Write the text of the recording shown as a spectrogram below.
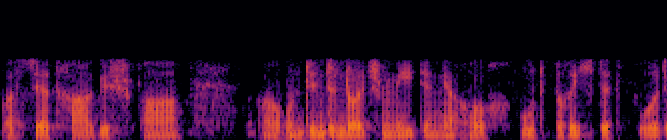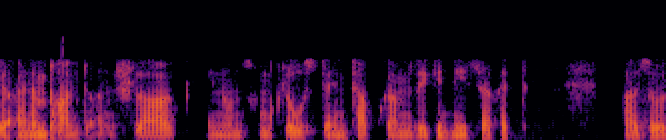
was sehr tragisch war äh, und in den deutschen Medien ja auch gut berichtet wurde, einen Brandanschlag in unserem Kloster in Tapgamsee Genezareth. Also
